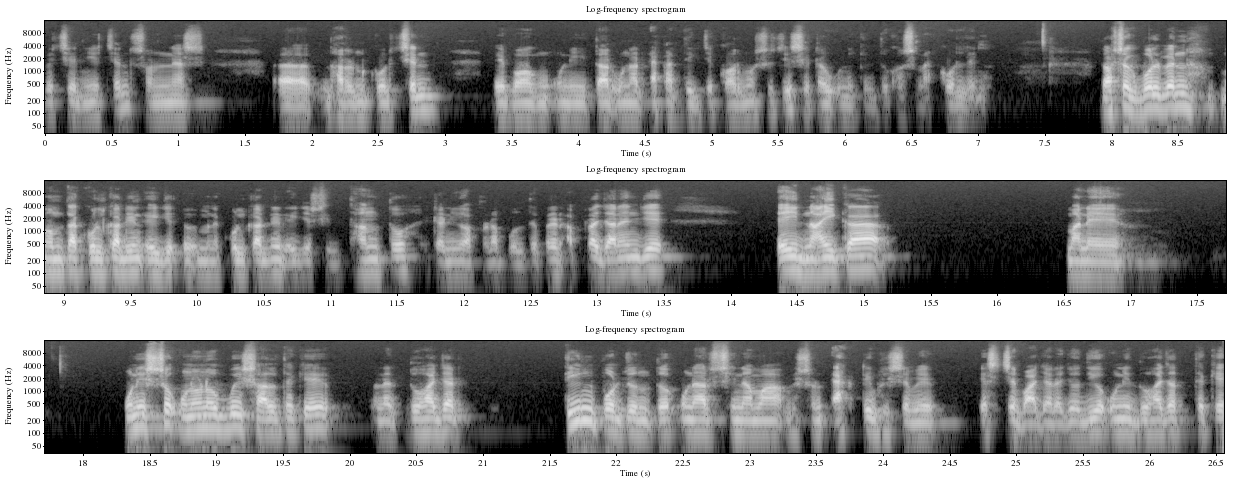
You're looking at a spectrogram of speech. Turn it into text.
বেছে নিয়েছেন, সন্ন্যাস ধারণ করছেন এবং উনি তার, উনার একাধিক যে কর্মসূচি, সেটাও উনি কিন্তু ঘোষণা করলেন। দর্শক, বলবেন মমতা কুলকার্নির এই যে মানে কুলকার্নির এই যে সিদ্ধান্ত, এটা নিয়েও আপনারা বলতে পারেন। আপনারা জানেন যে এই নায়িকা মানে উনিশশো উননব্বই সাল থেকে মানে দু তিন পর্যন্ত ওনার সিনেমা ভীষণ অ্যাক্টিভ হিসেবে এসছে বাজারে। যদিও উনি দু হাজার থেকে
